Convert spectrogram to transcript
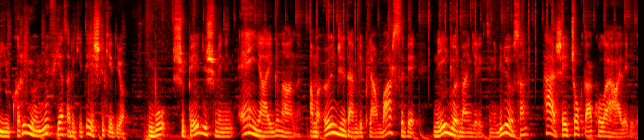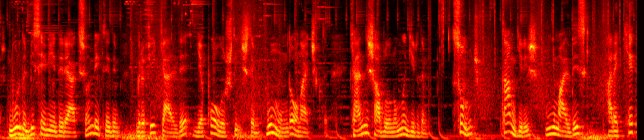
bir yukarı yönlü fiyat hareketi eşlik ediyor. Bu şüpheye düşmenin en yaygın anı. Ama önceden bir plan varsa ve neyi görmen gerektiğini biliyorsan her şey çok daha kolay hale gelir. Burada bir seviyede reaksiyon bekledim, grafik geldi, yapı oluştu işte bu mumda onay çıktı. Kendi şablonumla girdim. Sonuç tam giriş, minimal risk, hareket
